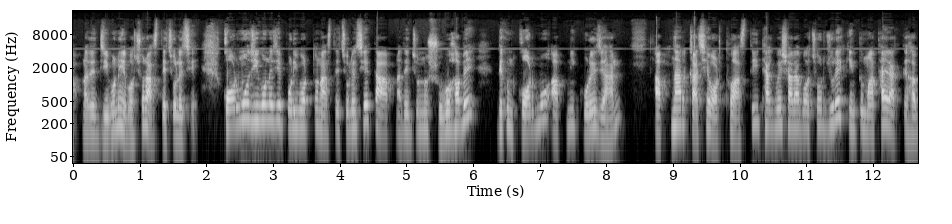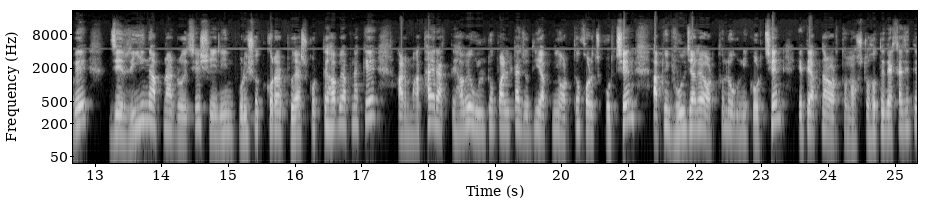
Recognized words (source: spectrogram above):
আপনাদের জীবনে এবছর আসতে চলেছে। কর্মজীবনে যে পরিবর্তন আসতে চলেছে তা আপনাদের জন্য শুভ হবে। দেখুন, কর্ম আপনি করে যান আপনার কাছে অর্থ আসতেই থাকবে সারা বছর জুড়ে, কিন্তু মাথায় রাখতে হবে যে ঋণ আপনার রয়েছে, সেই ঋণ পরিশোধ করার প্রয়াস করতে হবে আপনাকে। আর মাথায় রাখতে হবে, উল্টো পাল্টা যদি আপনি অর্থ খরচ করছেন, আপনি ভুল জায়গায় অর্থ লগ্নি করছেন, এতে আপনার অর্থ নষ্ট হতে দেখা যেতে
